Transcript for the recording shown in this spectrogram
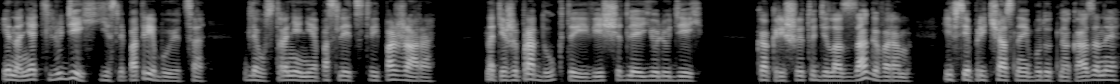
и нанять людей, если потребуется, для устранения последствий пожара, на те же продукты и вещи для ее людей. Как решит дела с заговором, и все причастные будут наказаны,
